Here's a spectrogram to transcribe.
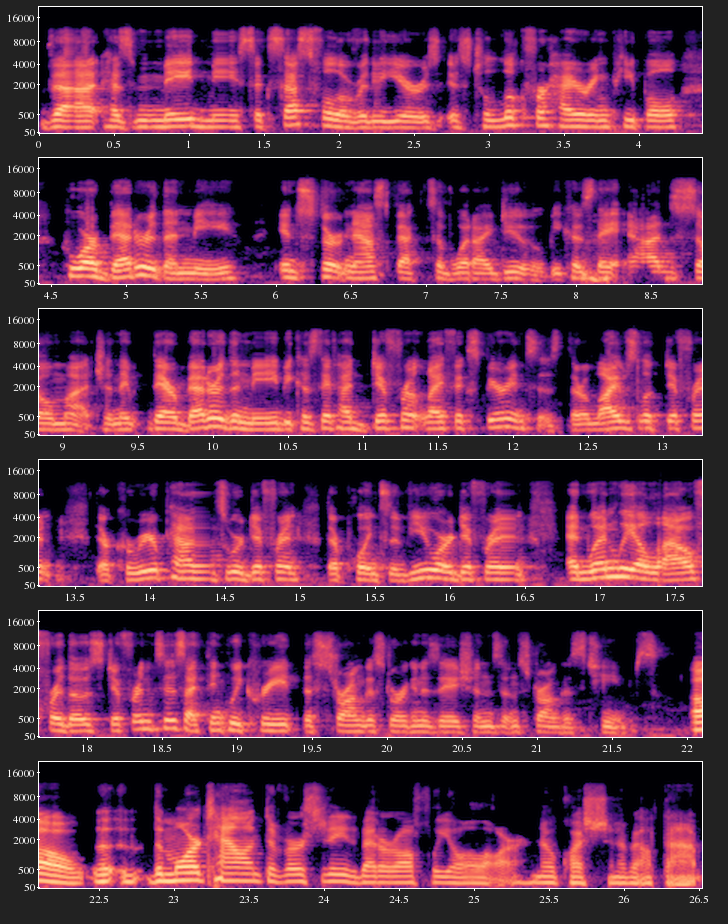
that has made me successful over the years is to look for hiring people who are better than me in certain aspects of what I do because hmm. they add so much and they, they're better than me because they've had different life experiences. Their lives look different, their career paths were different, their points of view are different. And when we allow for those differences, I think we create the strongest organizations and strongest teams. Oh, the, the more talent diversity, the better off we all are. No question about that.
